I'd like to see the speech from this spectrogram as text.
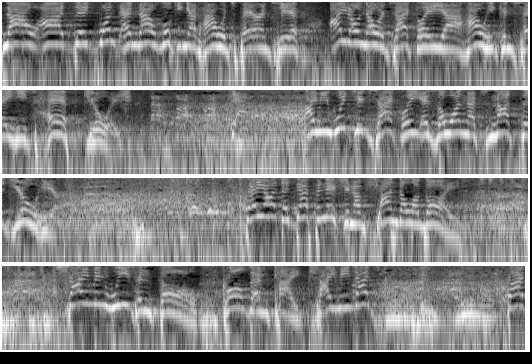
now, uh, did one, and now looking at Howard's parents here, I don't know exactly uh, how he can say he's half Jewish. Yeah. I mean, which exactly is the one that's not the Jew here? They are the definition of Chandalagoy. Simon Wiesenthal called them kikes. I mean, that's. But.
